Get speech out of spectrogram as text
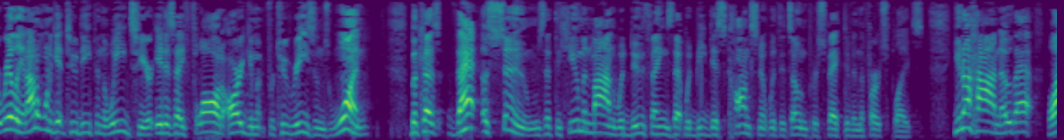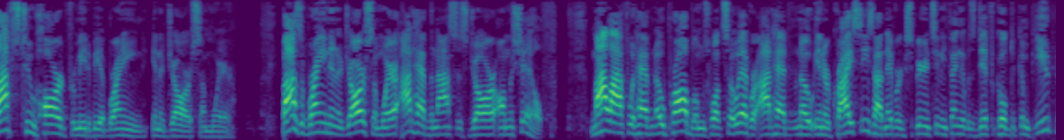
But really, and I don't want to get too deep in the weeds here, it is a flawed argument for two reasons. One, because that assumes that the human mind would do things that would be disconsonant with its own perspective in the first place. You know how I know that? Life's too hard for me to be a brain in a jar somewhere. If I was a brain in a jar somewhere, I'd have the nicest jar on the shelf my life would have no problems whatsoever. I'd have no inner crises. I'd never experience anything that was difficult to compute.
